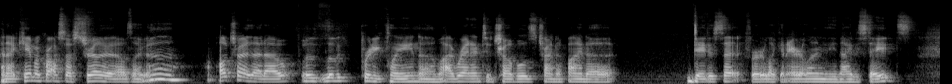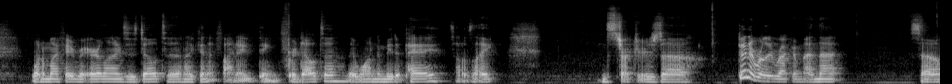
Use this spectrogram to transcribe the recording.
And I came across Australia. I was like, oh, I'll try that out. It looked pretty clean. Um, I ran into troubles trying to find a data set for like an airline in the United States. One of my favorite airlines is Delta, and I couldn't find anything for Delta. They wanted me to pay. So I was like, instructors uh, didn't really recommend that. So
